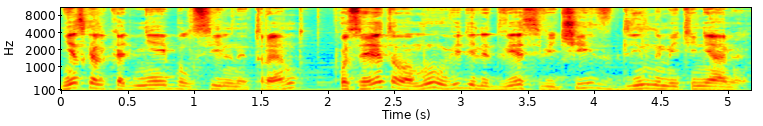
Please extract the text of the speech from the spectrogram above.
Несколько дней был сильный тренд. После этого мы увидели две свечи с длинными тенями,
